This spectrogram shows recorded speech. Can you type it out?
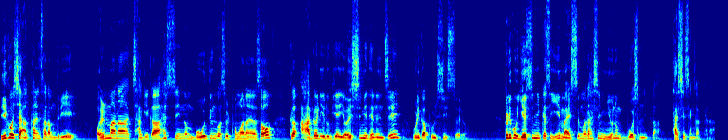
이것이 악한 사람들이 얼마나 자기가 할 수 있는 모든 것을 동원하여서 그 악을 이루기에 열심히 되는지 우리가 볼 수 있어요. 그리고 예수님께서 이 말씀을 하신 이유는 무엇입니까? 다시 생각해라.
